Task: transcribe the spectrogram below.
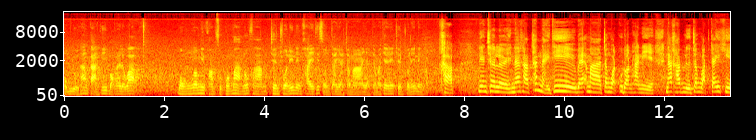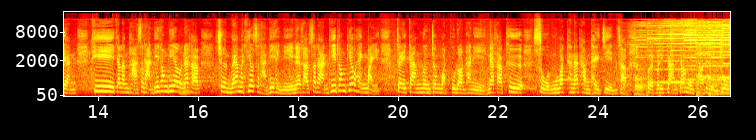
ผมอยู่ท่ามกลางที่บอกได้เลยว่าผมว่ามีความสุขมากๆน้องฟาร์มเชิญชวนนิดนึงใครที่สนใจอยากจะมาอยากจะมาเที่ยวที่นี่เชิญชวนนิดนึงครับ ครับ เรียนเชิญเลยนะครับท่านไหนที่แวะมาจังหวัดอุดรธานีนะครับหรือจังหวัดใกล้เคียงที่กำลังหาสถานที่ท่องเที่ยวนะครับเชิญแวะมาเที่ยวสถานที่แห่งนี้นะครับสถานที่ท่องเที่ยวแห่งใหม่ ใจกลางเมืองจังหวัดอุดรธานีนะครับคือศูนย์วัฒนธรรมไทยจีนครับโอ้โหเปิดบริการ9โมงเช้าถึง1ทุ่ม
